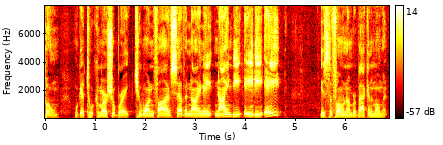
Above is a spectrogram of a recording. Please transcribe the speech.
Boom. We'll get to a commercial break. 215 798 9088 is the phone number. Back in a moment.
